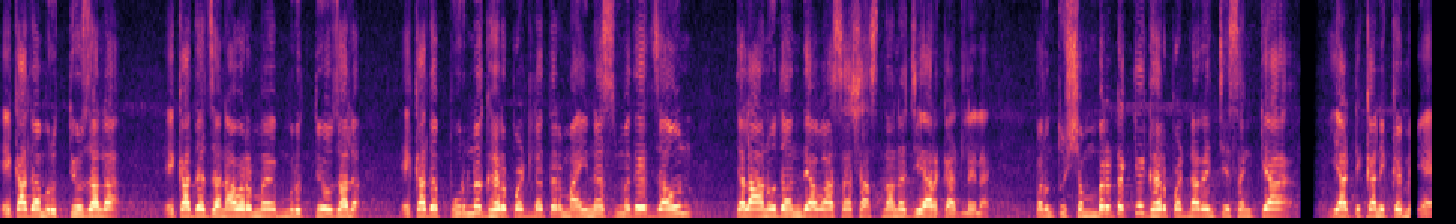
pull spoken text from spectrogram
एखादा मृत्यू झाला एखादं जनावर म मृत्यू झालं एखादं पूर्ण घर पडलं तर मायनसमध्ये जाऊन त्याला अनुदान द्यावं असा शासनानं जी आर काढलेला आहे. परंतु शंभर टक्के घर पडणाऱ्यांची संख्या या ठिकाणी कमी आहे.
